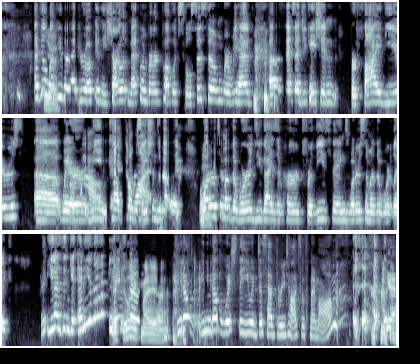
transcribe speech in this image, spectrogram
I feel Yeah. lucky that I grew up in the Charlotte Mecklenburg public school system where we had uh, sex education for five years, uh, where Oh, wow. we had conversations about like what are some of the words you guys have heard for these things? What are some of the word like? You guys didn't get any of that? I feel so- like my uh, You don't you don't wish that you had just had three talks with my mom? Yeah,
